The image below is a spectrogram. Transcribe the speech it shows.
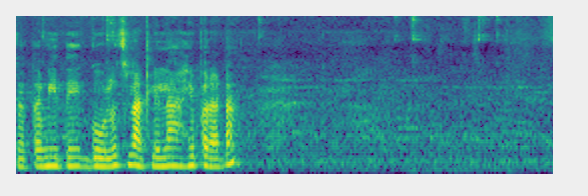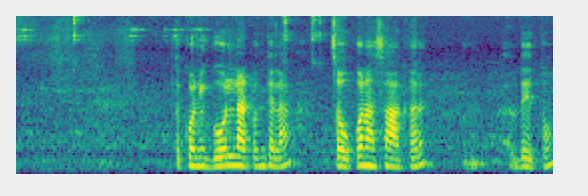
तर आता मी इथे गोलच लाटलेला आहे पराठा. तर कोणी गोल लाटून त्याला चौकोन असा आकार देतो.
